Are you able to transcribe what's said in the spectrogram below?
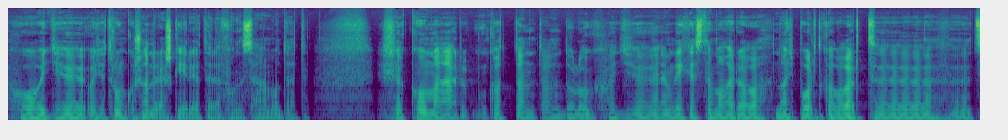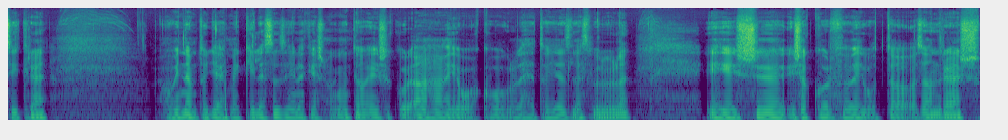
hogy, hogy a Trunkos András kéri a telefonszámodat. És akkor már kattant a dolog, hogy emlékeztem arra a nagy portkavart cikre, hogy nem tudják még ki lesz az énekes, meg és akkor áhá, jó, akkor lehet, hogy ez lesz belőle. És, és akkor fölhívott az András,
